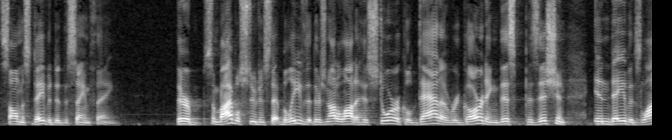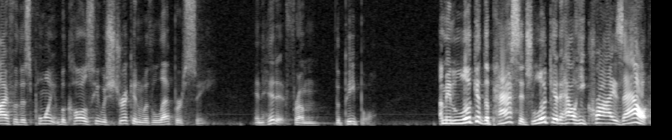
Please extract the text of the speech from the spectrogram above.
Psalmist David did the same thing. There are some Bible students that believe that there's not a lot of historical data regarding this position in David's life or this point because he was stricken with leprosy and hid it from the people. I mean, look at the passage. Look at how he cries out,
